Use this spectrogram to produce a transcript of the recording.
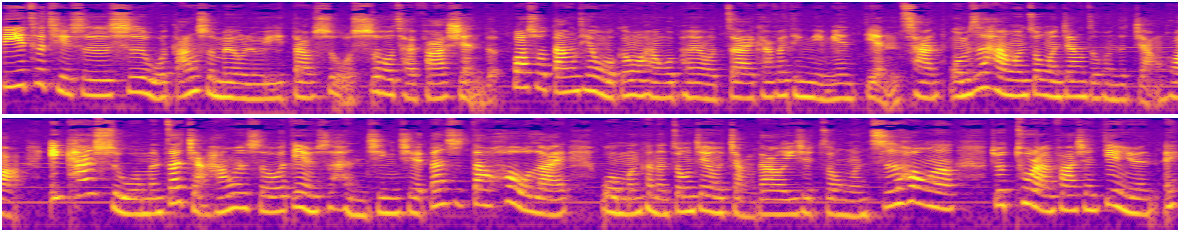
第一次其实是我当时没有留意到，是我事后才发现的。话说当天我跟我韩国朋友在咖啡厅里面点餐，我们是韩文、中文这样子混着讲话。一开始我们在讲韩文的时候，店员是很亲切，但是到后来我们可能中间有讲到一些中文之后呢，就突然发现店员哎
